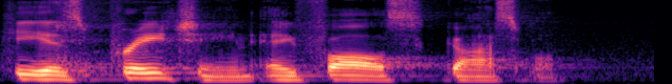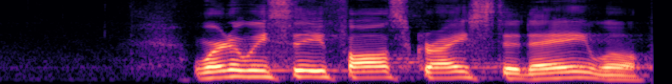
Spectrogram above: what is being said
He is preaching a false gospel. Where do we see false Christ today? Well,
